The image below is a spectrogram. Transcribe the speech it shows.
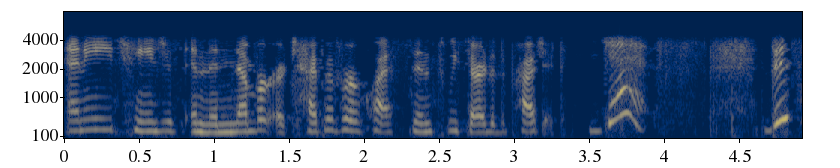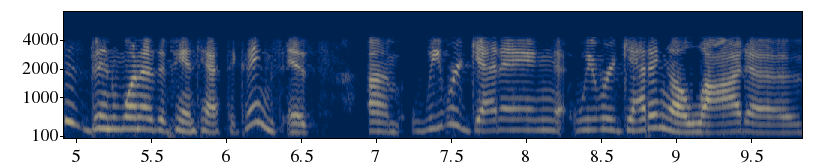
any changes in the number or type of requests since we started the project? Yes! This has been one of the fantastic things is um, we were getting we were getting a lot of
